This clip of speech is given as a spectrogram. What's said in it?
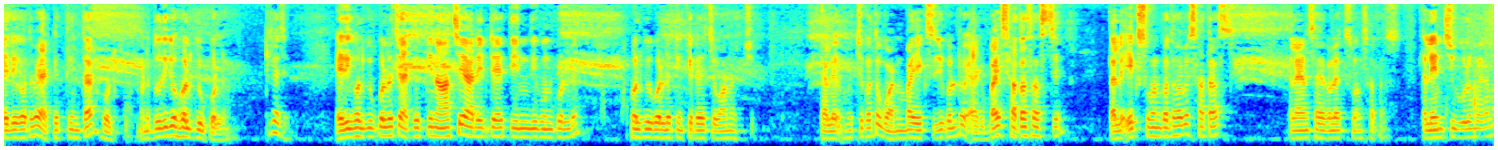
এদিকে কত হবে? একের তিন তার হোল কিউব মানে দুদিকে হোল কিউব করলাম। ঠিক আছে? এদিকে হোল কিউব করলে হচ্ছে একের তিন আছে আর এটা তিন দিয়ে গুণ করলে হোল কিউব করলে তিন কেটে যাচ্ছে ওয়ান হচ্ছে। তাহলে হচ্ছে কত? One by X equal to এক বাই সাতাশ আসছে। তাহলে এক্স সমান কত হবে? সাতাশ। তাহলে অ্যান্সার হয়ে গেলো এক্স সমান সাতাশ। তাহলে এমসিগুলো হয়ে গেল।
